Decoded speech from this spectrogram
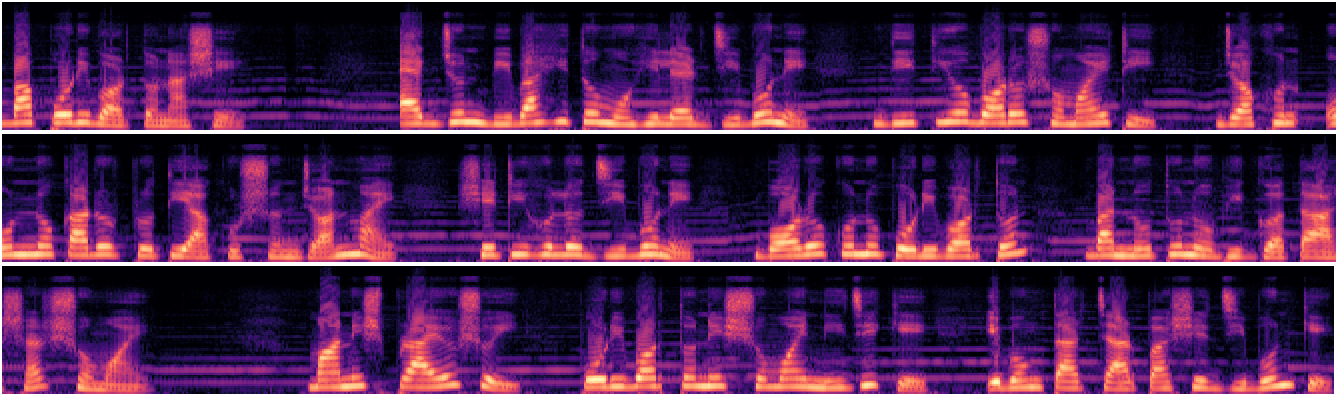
বা পরিবর্তন আসে। একজন বিবাহিত মহিলার জীবনে দ্বিতীয় বড় সময়টি যখন অন্য কারোর প্রতি আকর্ষণ জন্মায়, সেটি হল জীবনে বড় কোনো পরিবর্তন বা নতুন অভিজ্ঞতা আসার সময়। মানুষ প্রায়শই পরিবর্তনের সময় নিজেকে এবং তার চারপাশের জীবনকে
